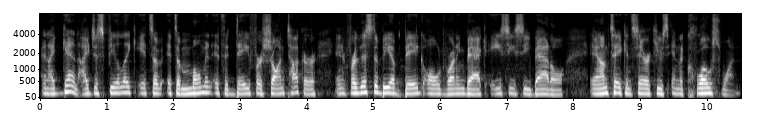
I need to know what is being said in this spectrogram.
and again, I just feel like it's a it's a moment, it's a day for Sean Tucker, and for this to be a big old running back ACC battle, and I'm taking Syracuse in a close one.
